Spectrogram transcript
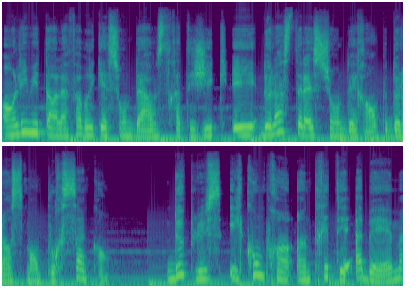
en limitant la fabrication d'armes stratégiques et de l'installation des rampes de lancement pour cinq ans. De plus, il comprend un traité ABM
